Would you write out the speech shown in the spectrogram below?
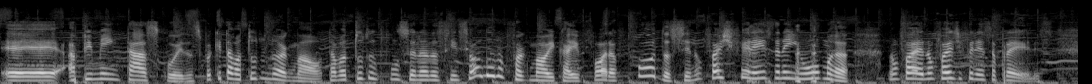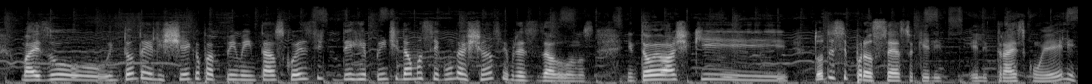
é, apimentar as coisas, porque tava tudo normal, tava tudo funcionando assim. Se o aluno for mal e cair fora, foda-se, não faz diferença nenhuma, não faz, não faz diferença para eles. Mas o então ele chega para apimentar as coisas e de repente dá uma segunda chance para esses alunos. Então eu acho que todo esse processo que ele, ele traz com ele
